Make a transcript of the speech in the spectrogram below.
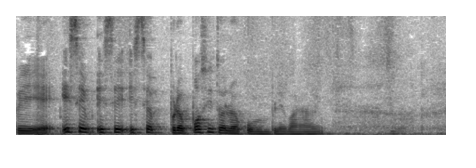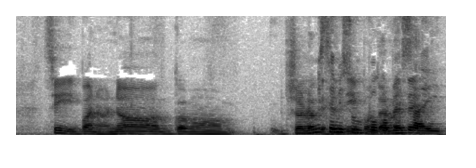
eh, ese, ese, ese propósito lo cumple para mí. Sí, bueno, no como... Yo a lo mí que se me sentí hizo un poco puntualmente... pesadito.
